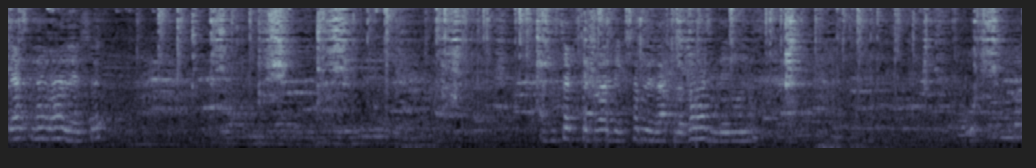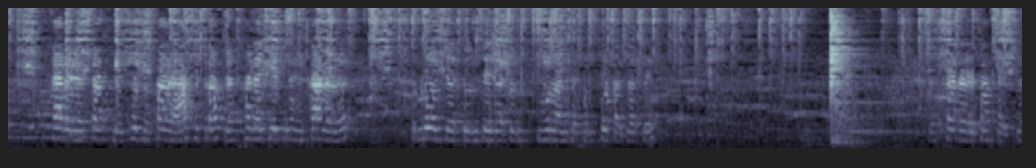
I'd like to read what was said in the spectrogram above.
जास्त नाही घालायचं. असं चटचट वाजे सगळे आपलं भाजले म्हणून. कारळ टाकले छोटं कारळ. असं तर आपल्या खाण्यात येत नाही कारळ. तर लोणच्यातून त्याच्यातून मुलांच्या पण पोटात जाते तर कारळ टाकायचं.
